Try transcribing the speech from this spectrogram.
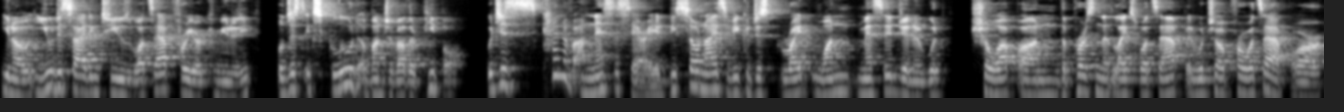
you know, you deciding to use WhatsApp for your community will just exclude a bunch of other people which is kind of unnecessary. It'd be so nice if you could just write one message and it would show up on the person that likes WhatsApp, it would show up for WhatsApp or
